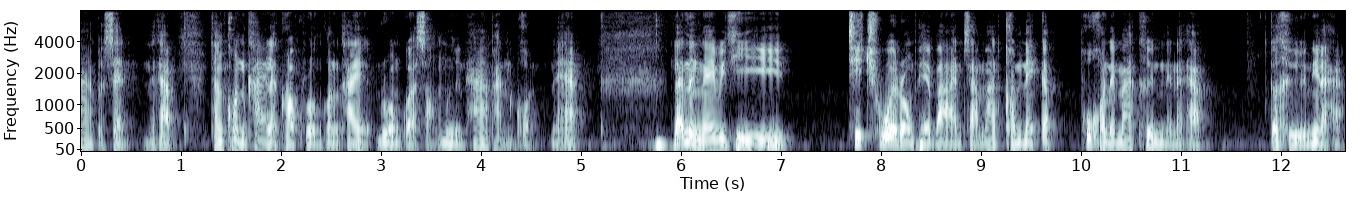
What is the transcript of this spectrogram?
95%นะครับทั้งคนไข้และครอบครัวของคนไข้รวมกว่า 25,000 คนนะฮะและหนึ่งในวิธี ที่ช่วยโรงพยาบาลสามารถ connect กับผู้คนได้มากขึ้นเนี่ยนะครับ ก็คือนี่แหละฮะ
